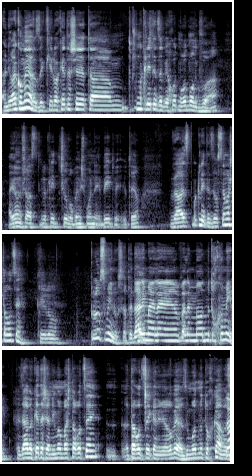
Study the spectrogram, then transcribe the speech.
אני רק אומר, זה כאילו הקטע שאתה אתה פשוט מקליט את זה באיכות מאוד מאוד גבוהה. היום אפשר להקליט שוב 48 ביט ויותר, ואז מקליט את זה, עושה מה שאתה רוצה. כאילו, פלוס מינוס, הפדלים האלה, אבל הם מאוד מתוחכמים. זה היה בקטע שאני אומר מה שאתה רוצה, אתה רוצה כנראה הרבה, אז הוא מאוד מתוחכם. אז... לא,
